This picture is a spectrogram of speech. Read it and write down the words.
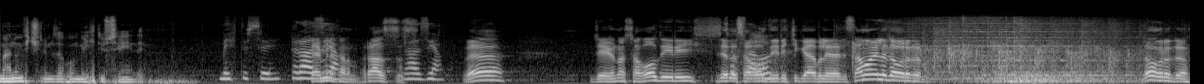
Mənim fikrimcə bu Mehdi Hüseyndir. Mehdi Hüseyn. Təmin Razıyam. xanım, razısınız. Razıyam. Və Ceyhun'a sağ ol deyirik. Sizə də Çox sağ sağ ol deyirik ki, qəbul elədiniz. Tamamilə doğrudur. Doğrudur.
